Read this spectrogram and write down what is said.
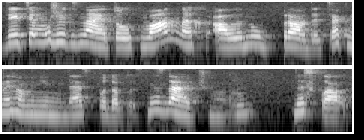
Здається, мужик знає толк в ваннах, але ну правда, ця книга мені не сподобалась. Не знаю чому, ну, не склалось.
